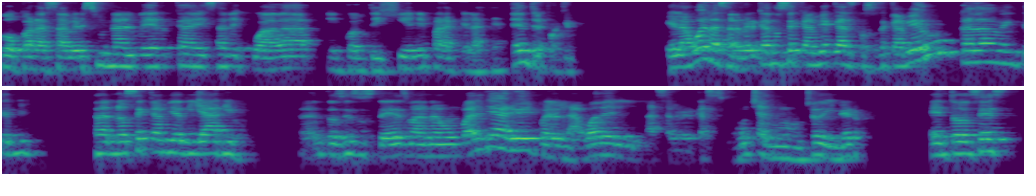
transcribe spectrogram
como para saber si una alberca es adecuada en cuanto a higiene para que la gente entre, porque el agua de las albercas no se cambia cada, o se cambia uh, cada 20 mil, no se cambia diario. Entonces ustedes van a un balneario y pues el agua de las albercas es mucho, mucho dinero. Entonces,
